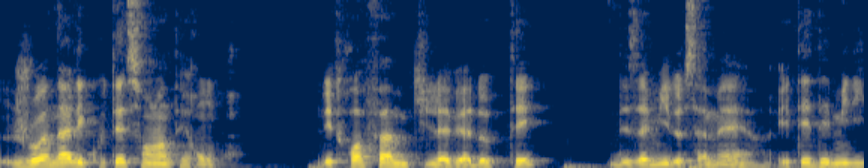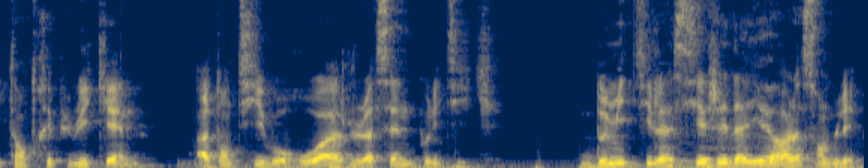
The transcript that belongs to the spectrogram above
Johanna l'écoutait sans l'interrompre. Les trois femmes qui l'avaient adoptée, des amies de sa mère, étaient des militantes républicaines, attentives au rouage de la scène politique. Domitila siégeait d'ailleurs à l'Assemblée.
